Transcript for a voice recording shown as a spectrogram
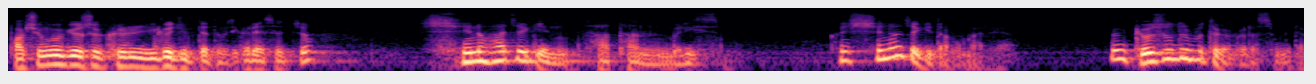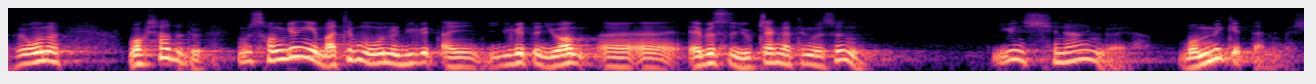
박준구 교수 글을 읽어줄 때도 그랬었죠. 신화적인 사탄물이 있습니다. 그건 신화적이라고 말해요. 교수들부터가 그렇습니다. 오늘 목사들도 뭐 성경이 마태복음 오늘 읽었, 아니, 읽었던 요한 어, 어, 에베소 6장 같은 것은 이건 신화인 거예요. 못 믿겠다는 것이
